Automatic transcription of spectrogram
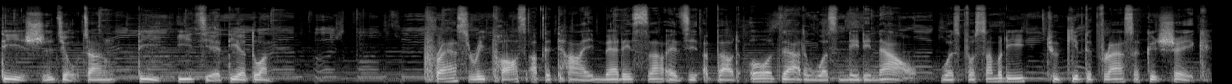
第十九章第一节第二段。Press reports of the time made it sound as if about all that was needed now was for somebody to give the flask a good shake,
